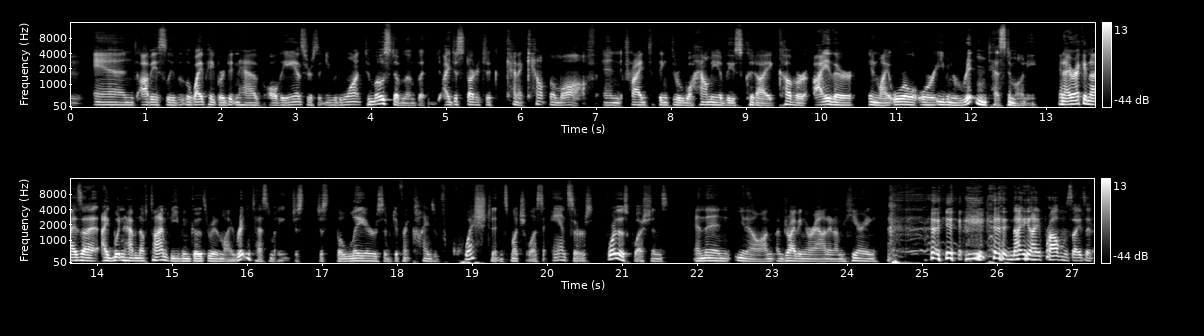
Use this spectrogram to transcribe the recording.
Mm. And obviously, the, the, white paper didn't have all the answers that you would want to most of them, but I just started to kind of count them off and tried to think through well, how many of these could I cover either in my oral or even written testimony? And I recognize that I wouldn't have enough time to even go through in my written testimony, just, just the layers of different kinds of questions, much less answers for those questions. And then, you know, I'm, I'm driving around and I'm hearing 99 problems. I said,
